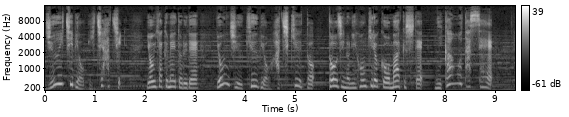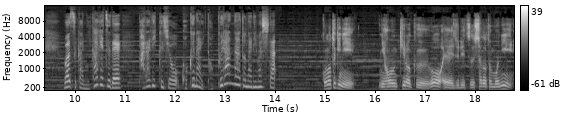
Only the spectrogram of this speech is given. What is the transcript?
11秒18、400メートルで49秒89と当時の日本記録をマークして2冠を達成。わずか2ヶ月でパラ陸上国内トップランナーとなりました。この時に日本記録を、えー、樹立したとともに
